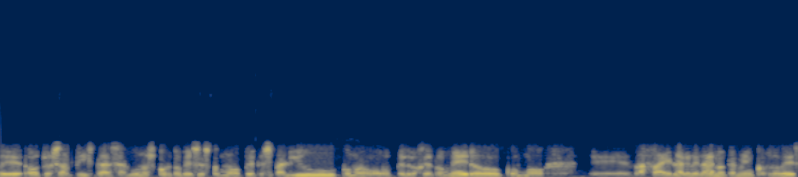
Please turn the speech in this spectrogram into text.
eh, otros artistas, algunos cordobeses como Pepe Spaliu, como Pedro G. Romero, como eh, Rafael Agredano, también cordobés,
